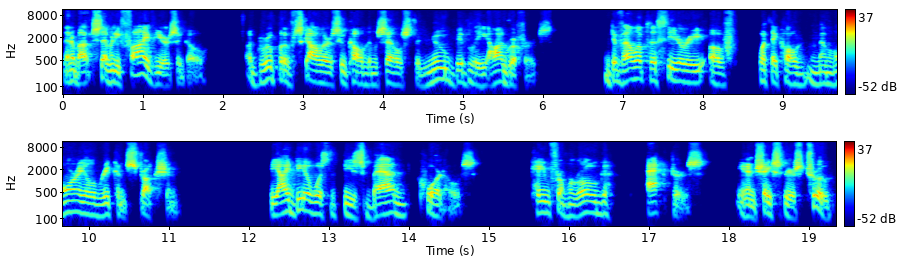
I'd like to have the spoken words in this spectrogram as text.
Then, about 75 years ago, a group of scholars who called themselves the New Bibliographers developed a theory of what they called memorial reconstruction. The idea was that these bad quartos came from rogue actors in Shakespeare's troupe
